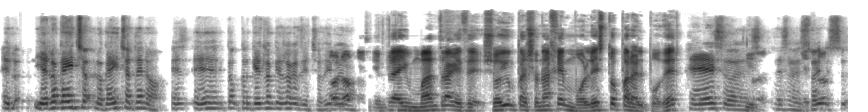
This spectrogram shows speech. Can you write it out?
es lo- y es lo que ha dicho, lo que ha dicho Teno. Es, es- ¿qué, es lo, qué es lo que has dicho? No, Dilo. no, Siempre hay un mantra que dice, soy un personaje molesto para el poder. Eso es, Sí. eso es. Eso- Soy-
